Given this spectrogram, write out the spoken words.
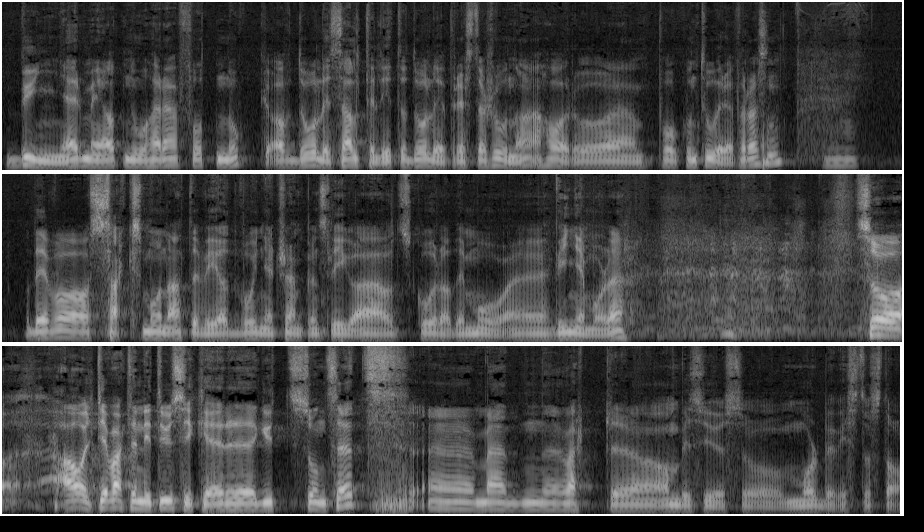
begynner med at nå har jeg fått nok av dårlig selvtillit og dårlige prestasjoner. Jeg har henne på kontoret, forresten. Mm. Og Det var seks måneder etter vi hadde vunnet Champions League og jeg hadde skåra eh, vinnermålet. Så jeg har alltid vært en litt usikker gutt, sånn sett, eh, men vært eh, ambisiøs og målbevisst og sta.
